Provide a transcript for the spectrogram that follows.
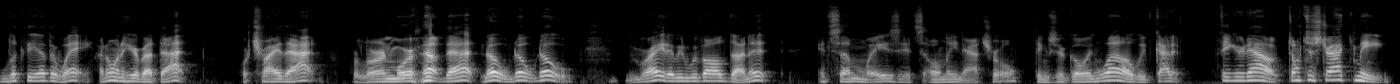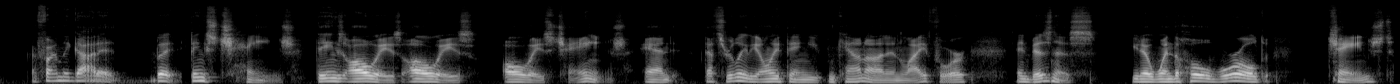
look the other way. I don't want to hear about that or try that or learn more about that. No, no, no. Right? I mean, we've all done it. In some ways, it's only natural. Things are going well. We've got it figured out. Don't distract me. I finally got it. But things change. Things always, always, always change. And that's really the only thing you can count on in life or in business. You know, when the whole world changed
